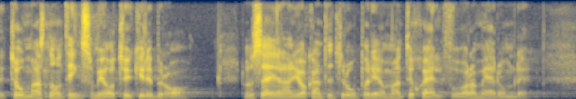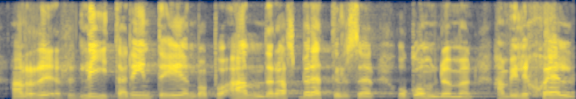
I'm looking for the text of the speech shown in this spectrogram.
eh, Thomas någonting som jag tycker är bra. Då säger han, jag kan inte tro på det om man inte själv får vara med om det. Han litade inte enbart på andras berättelser och omdömen. Han ville själv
